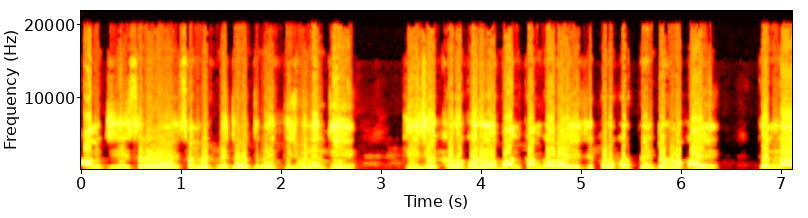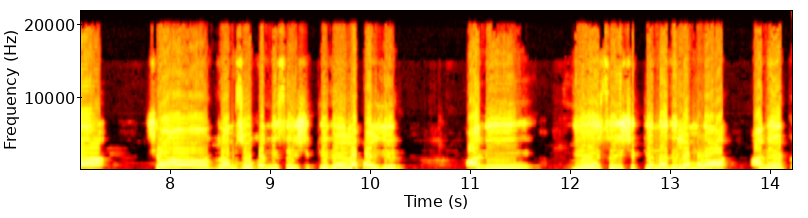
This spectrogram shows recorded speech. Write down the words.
आमची सर्व संघटनेच्या वतीने इतकीच विनंती आहे की जे खरोखर बांधकामगार आहे जे खरोखर पेंटर लोक आहे त्यांना शा ग्रामसेवकांनी सही शिक्के द्यायला पाहिजे. आणि हे सही शिक्के न दिल्यामुळं अनेक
